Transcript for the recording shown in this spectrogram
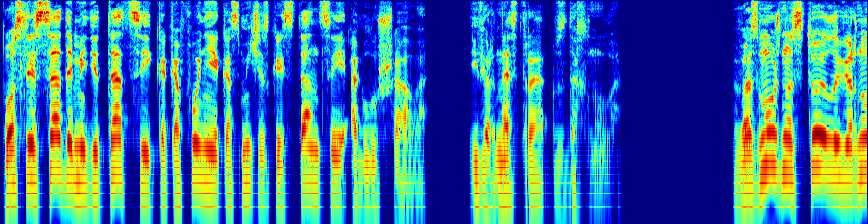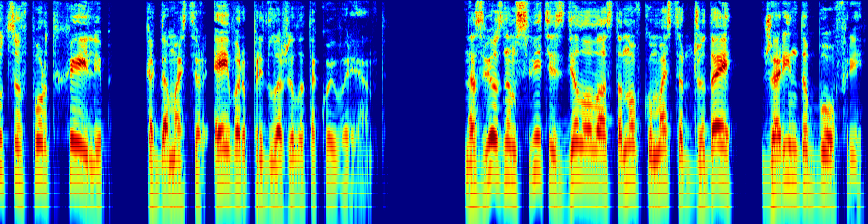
После сада медитации какофония космической станции оглушала, и Вернестра вздохнула. Возможно, стоило вернуться в порт Хейлип, когда мастер Эйвор предложила такой вариант. На звездном свете сделала остановку мастер-джедай Джаринда Бофри,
